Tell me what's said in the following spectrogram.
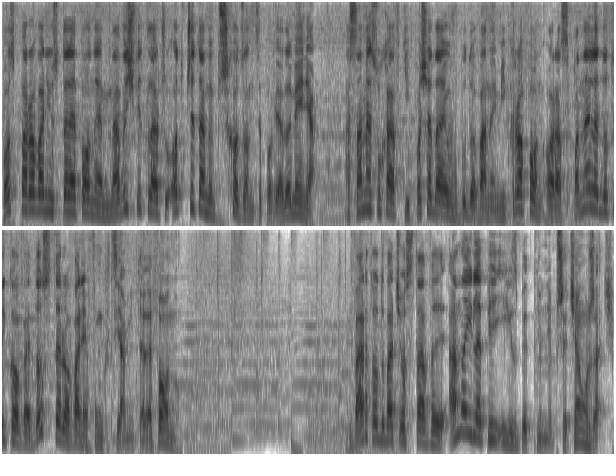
Po sparowaniu z telefonem na wyświetlaczu odczytamy przychodzące powiadomienia. A same słuchawki posiadają wbudowany mikrofon oraz panele dotykowe do sterowania funkcjami telefonu. Warto dbać o stawy, a najlepiej ich zbytnio nie przeciążać.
